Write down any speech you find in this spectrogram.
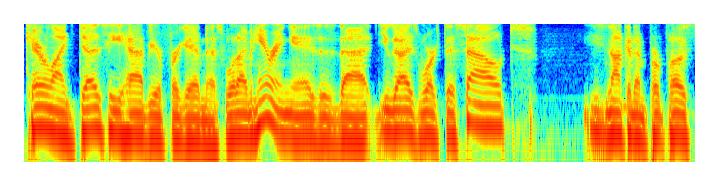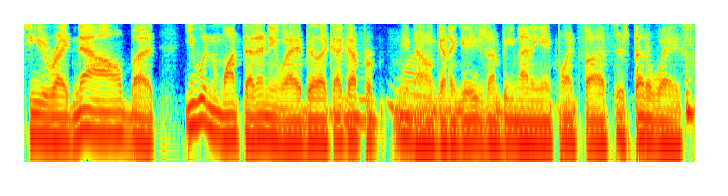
Caroline, does he have your forgiveness? What I'm hearing is is that you guys worked this out. He's not going to propose to you right now, but you wouldn't want that anyway. Be like, I got, pro- mm-hmm. you know, got engaged on B98.5. There's better ways.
